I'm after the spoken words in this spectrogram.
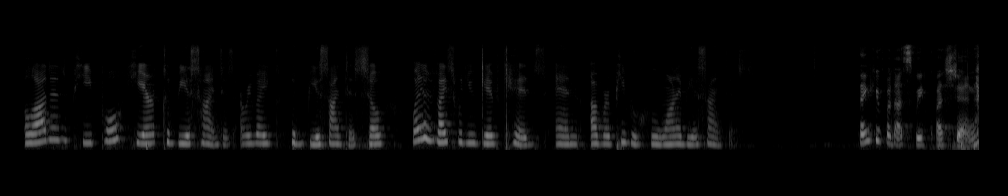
a lot of the people here could be a scientist. Everybody could be a scientist. So, what advice would you give kids and other people who want to be a scientist? Thank you for that sweet question.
